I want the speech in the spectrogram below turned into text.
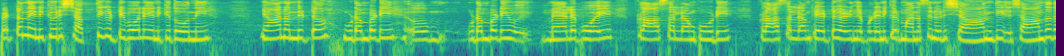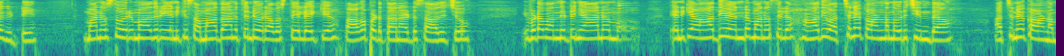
പെട്ടെന്ന് എനിക്കൊരു ശക്തി കിട്ടി പോലെ എനിക്ക് തോന്നി. ഞാൻ എന്നിട്ട് ഉടമ്പടി ഉടമ്പടി മേലെ പോയി ക്ലാസ് എല്ലാം കൂടി ക്ലാസ് എല്ലാം കേട്ട് കഴിഞ്ഞപ്പോൾ എനിക്കൊരു മനസ്സിനൊരു ശാന്തി ശാന്തത കിട്ടി. മനസ്സ് ഒരുമാതിരി എനിക്ക് സമാധാനത്തിന്റെ ഒരു അവസ്ഥയിലേക്ക് പാകപ്പെടുത്താനായിട്ട് സാധിച്ചു. ഇവിടെ വന്നിട്ട് ഞാൻ എനിക്ക് ആദ്യം എന്റെ മനസ്സിൽ ആദ്യം അച്ഛനെ കാണണം എന്നൊരു ചിന്ത അച്ഛനെ കാണണം.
